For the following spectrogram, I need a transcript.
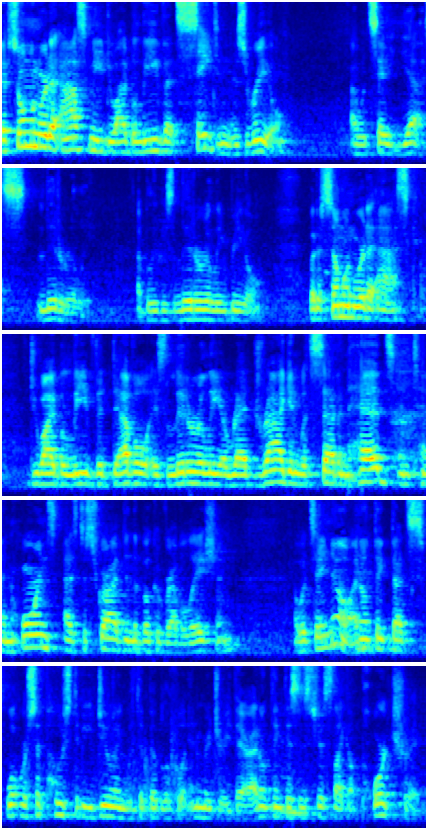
If someone were to ask me, do I believe that Satan is real? I would say yes, literally. I believe he's literally real. But if someone were to ask, do I believe the devil is literally a red dragon with seven heads and ten horns, as described in the book of Revelation? I would say no. I don't think that's what we're supposed to be doing with the biblical imagery there. I don't think this is just like a portrait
